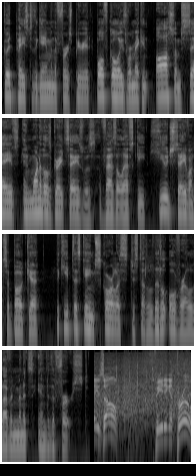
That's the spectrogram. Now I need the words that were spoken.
good pace to the game in the first period. Both goalies were making awesome saves, and one of those great saves was Vasilevskiy. Huge save on Sobotka to keep this game scoreless just a little over 11 minutes into the first. Zone, feeding it through.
